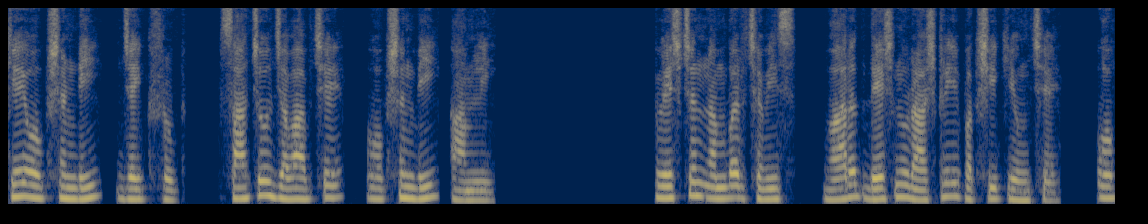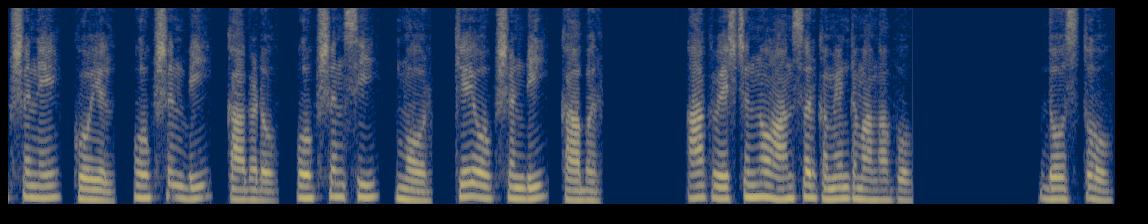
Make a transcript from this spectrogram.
કે ઓપ્શન ડી જેકફ્રૂટ. સાચો જવાબ છે ઓપ્શન બી આમલી ક્વેશ્ચન નંબર છવ્વીસ. ભારત દેશનું રાષ્ટ્રીય પક્ષી કયું છે? ઓપ્શન એ કોયલ. ઓપ્શન બી કાગડો. ઓપ્શન સી મોર. કે ઓપ્શન ડી કાબર. આ ક્વેશ્ચનનો આન્સર કમેન્ટમાં આપો. દોસ્તો,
